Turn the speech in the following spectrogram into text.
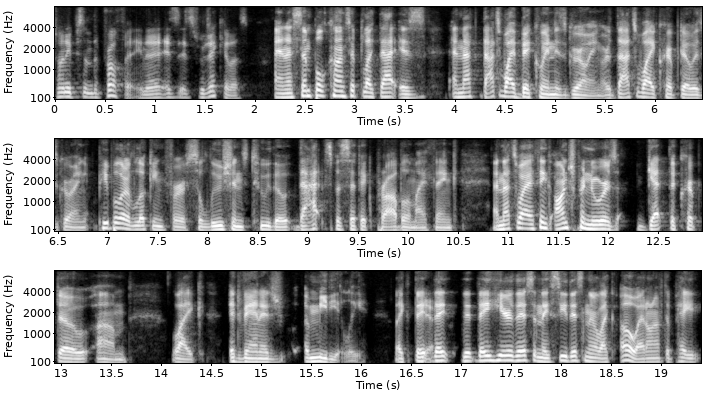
20% of the profit, you know, it's, it's ridiculous. And a simple concept like that is, and that that's why Bitcoin is growing or that's why crypto is growing. People are looking for solutions to the, that specific problem, I think. And that's why I think entrepreneurs get the crypto, um, like advantage immediately. Like they, yeah. they, they hear this and they see this and they're like, oh, I don't have to pay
